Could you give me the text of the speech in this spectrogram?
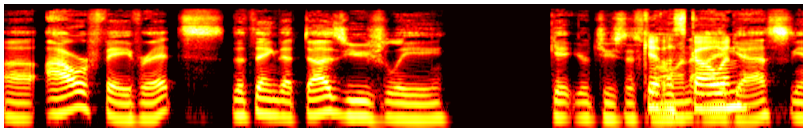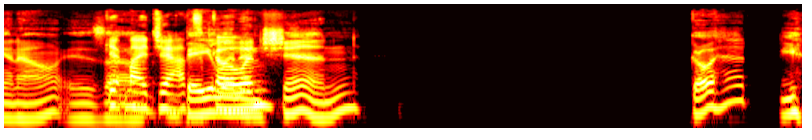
uh our favorites the thing that does usually get your juices Get us going. i guess you know is Get uh, my Jatz Baylan going. and shin go ahead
